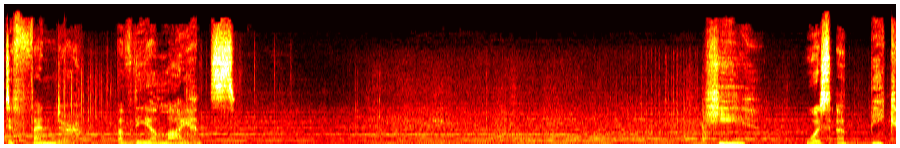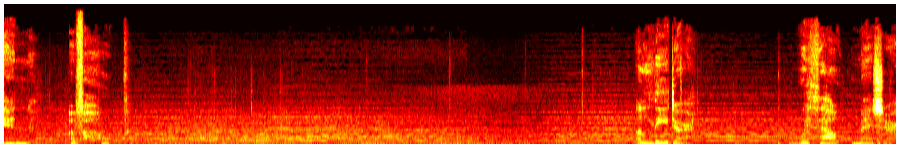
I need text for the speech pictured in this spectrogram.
Defender of the Alliance. He was a beacon of hope. A leader without measure.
